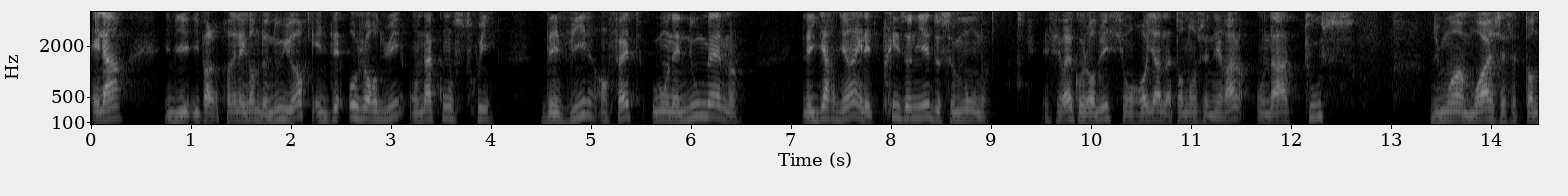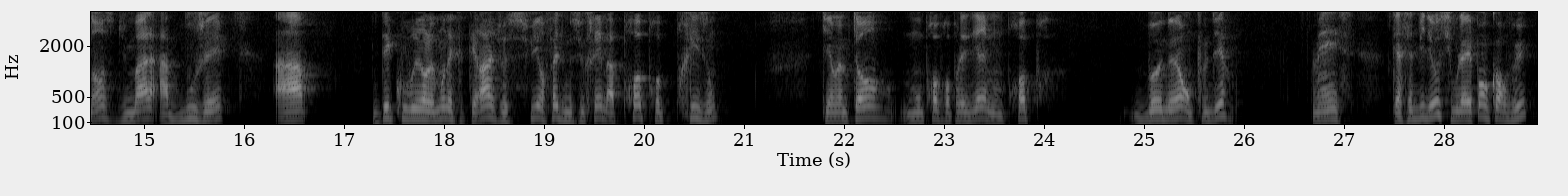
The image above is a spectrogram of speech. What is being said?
Et là, il, il prenait l'exemple de New York et il disait aujourd'hui, on a construit des villes en fait où on est nous-mêmes les gardiens et les prisonniers de ce monde. Et c'est vrai qu'aujourd'hui, si on regarde la tendance générale, on a tous du moins moi j'ai cette tendance, du mal à bouger, à découvrir le monde, etc. Je suis en fait, je me suis créé ma propre prison, qui est en même temps mon propre plaisir et mon propre bonheur, on peut dire. Mais qu'à cette vidéo, si vous ne l'avez pas encore vue,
